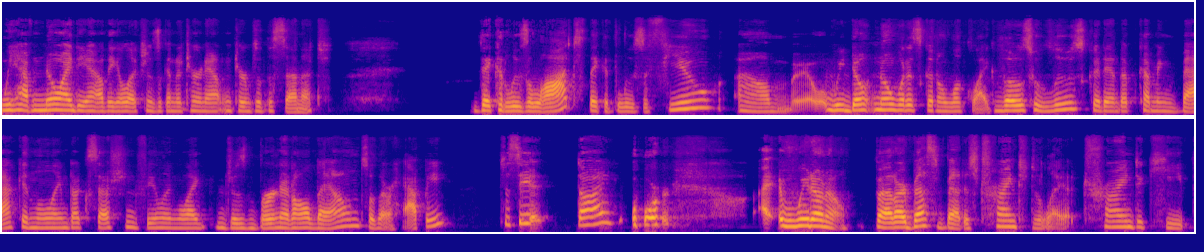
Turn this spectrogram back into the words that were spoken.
We have no idea how the election is going to turn out in terms of the Senate. They could lose a lot. They could lose a few. Um, we don't know what it's going to look like. Those who lose could end up coming back in the lame duck session feeling like just burn it all down, so they're happy to see it die, or I, we don't know. But our best bet is trying to delay it, trying to keep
